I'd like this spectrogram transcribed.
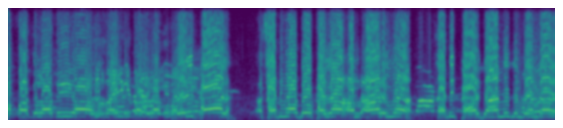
ਆ ਪੱਗ ਲਾਦੀ ਆ ਦੀ ਪੱਗ ਲਾਦੀ ਮੇਰੀ ਫਾਈਲ। ਸਾਡੀਆਂ ਦੋ ਫਾਈਲਾਂ ਅੰਦ- ਆ ਰਹੀਆਂ। ਸਾਡੀ ਫਾਈਲ ਜਾਣ ਨਹੀਂ ਦਿੰਦੇ ਅੰਦਰ।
